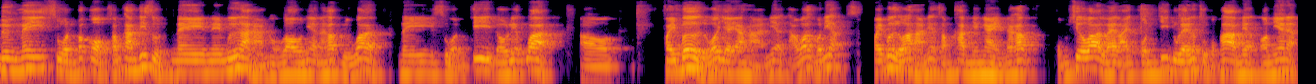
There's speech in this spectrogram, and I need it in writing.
หนึ่งในส่วนประกอบสำคัญที่สุดในในมื้ออาหารของเราเนี่ยนะครับ หรือว่าในส่วนที่เราเรียกว่าเอ่อไฟเบอร์หรือว่าใยอาหารเนี่ยถามว่าวันนี้ไฟเบอร์หรือว่าอาหารเนี่ยสำคัญยังไงนะครับ ผมเชื่อว่าหลาย ๆ คนที่ดูแลเรื่องสุขภาพเนี่ยตอนนี้เนี่ย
